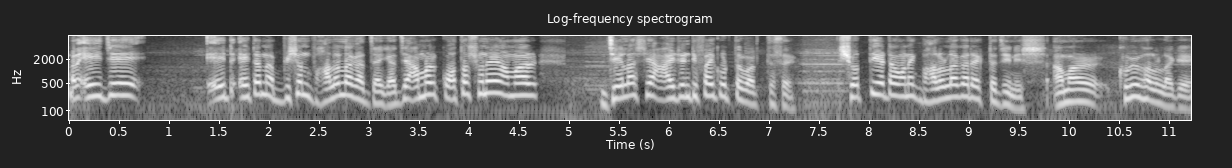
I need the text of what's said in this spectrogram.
মানে এই যে এটা না ভীষণ ভালো লাগার জায়গা যে, আমার কথা শুনে আমার জেলা সে আইডেন্টিফাই করতে পারতেছে। সত্যি এটা অনেক ভালো লাগার একটা জিনিস। আমার খুবই ভালো লাগে।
